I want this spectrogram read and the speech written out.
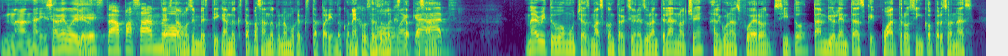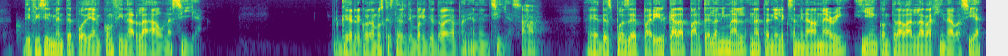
No, nadie sabe, güey. ¿Qué está pasando? Estamos investigando qué está pasando con una mujer que está pariendo conejos. Eso es lo oh que está pasando. Mary tuvo muchas más contracciones durante la noche. Algunas fueron, cito, tan violentas que cuatro o cinco personas difícilmente podían confinarla a una silla. Porque recordemos que está el tiempo en el que todavía parían en sillas. Ajá. Eh, después de parir cada parte del animal, Nathaniel examinaba a Mary y encontraba la vagina vacía.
